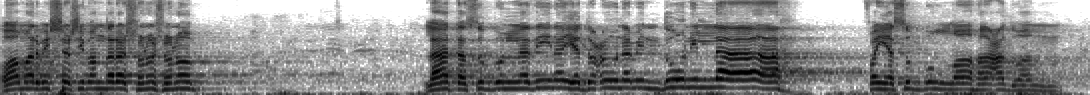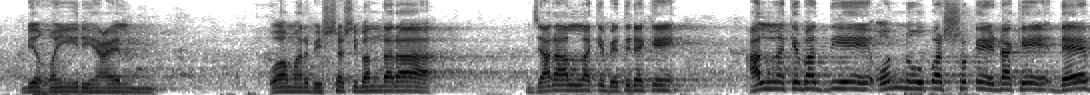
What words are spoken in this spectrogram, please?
ও আমার বিশ্বাসী বান্দারা শোনো শোনো لا تسبوا الذين يدعون من دون الله فيسبوا الله عدوا بغير علم ও আমার বিশ্বাসী বান্দারা যারা আল্লাহকে ব্যতি রেখে আল্লাহকে বাদ দিয়ে অন্য উপাস্যকে ডাকে দেব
